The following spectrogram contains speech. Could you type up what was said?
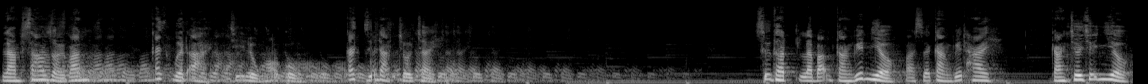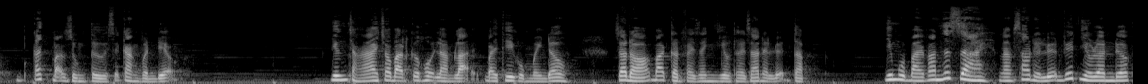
Làm sao giỏi văn, cách vượt ải, chị lùng họ cùng, cách diễn đạt trôi chảy. Sự thật là bạn càng viết nhiều, bạn sẽ càng viết hay. Càng chơi chữ nhiều, cách bạn dùng từ sẽ càng vần điệu. Nhưng chẳng ai cho bạn cơ hội làm lại bài thi của mình đâu. Do đó bạn cần phải dành nhiều thời gian để luyện tập. Nhưng một bài văn rất dài, làm sao để luyện viết nhiều lần được?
